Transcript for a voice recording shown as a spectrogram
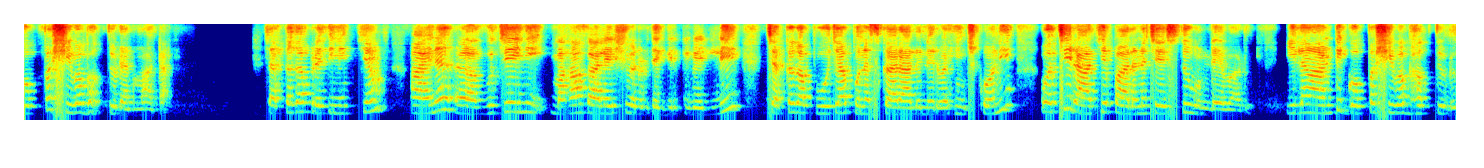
గొప్ప శివ భక్తుడు అనమాట చక్కగా ప్రతినిత్యం ఆయన ఉజ్జయిని మహాకాళేశ్వరుడి దగ్గరికి వెళ్ళి చక్కగా పూజా పునస్కారాలు నిర్వహించుకొని వచ్చి రాజ్యపాలన చేస్తూ ఉండేవాడు. ఇలాంటి గొప్ప శివ భక్తుడు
